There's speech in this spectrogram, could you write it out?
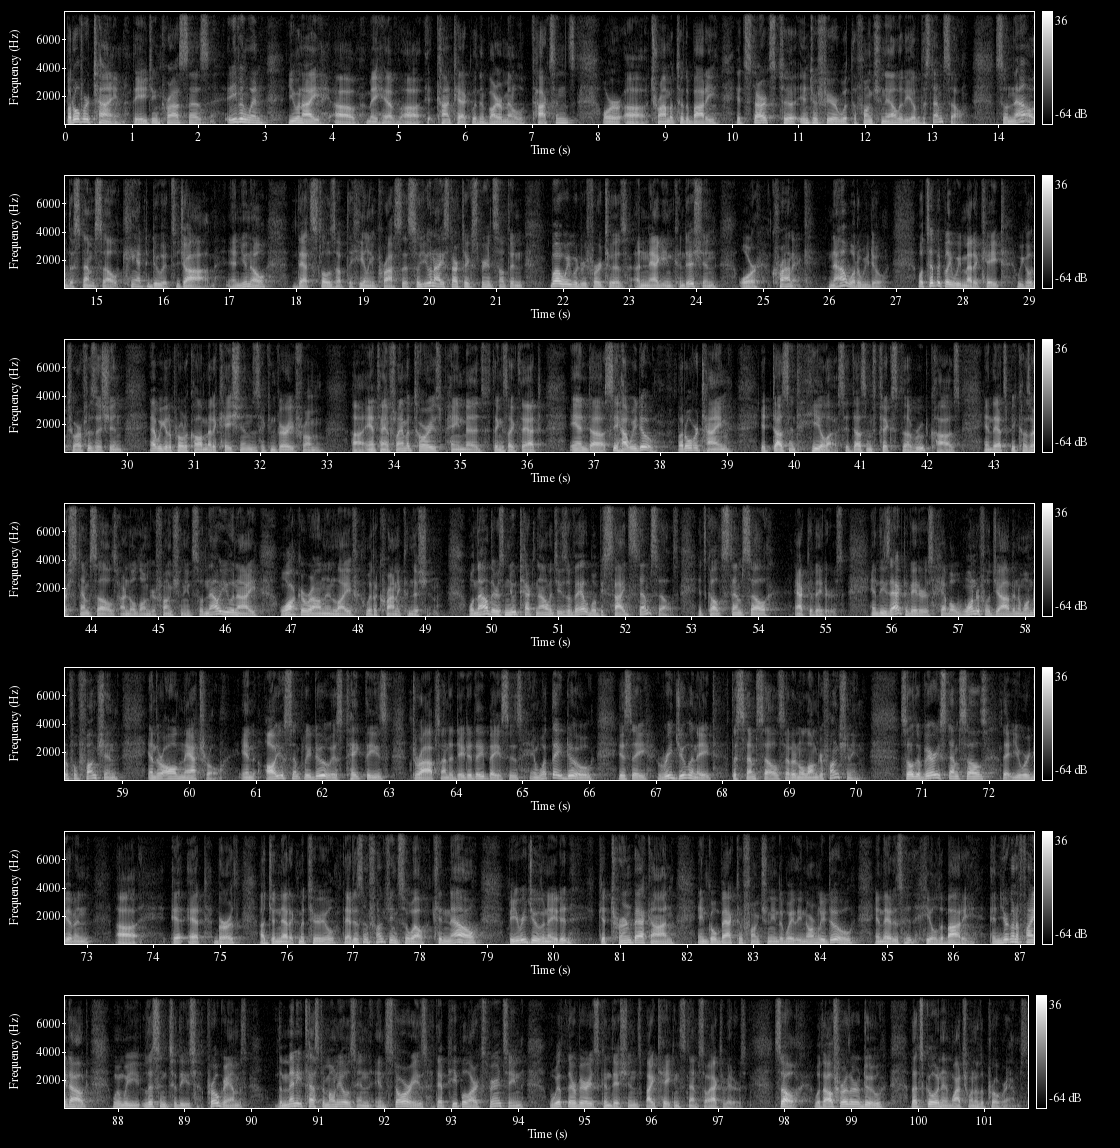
But over time, the aging process, even when you and I uh, may have uh, contact with environmental toxins or uh, trauma to the body. It starts to interfere with the functionality of the stem cell. So now the stem cell can't do its job. And you know, that slows up the healing process. So you and I start to experience something, well, we would refer to as a nagging condition or chronic. Now what do we do? Well, typically we medicate, we go to our physician, and we get a protocol of medications. It can vary from uh, anti-inflammatories, pain meds, things like that, and uh, see how we do. But over time, it doesn't heal us. It doesn't fix the root cause, and that's because our stem cells are no longer functioning. So now you and I walk around in life with a chronic condition. Well, now there's new technologies available besides stem cells. It's called stem cell activators. And these activators have a wonderful job and a wonderful function, and they're all natural. And all you simply do is take these drops on a day-to-day basis, and what they do is they rejuvenate the stem cells that are no longer functioning. So the very stem cells that you were given uh, at birth, a genetic material that isn't functioning so well, can now be rejuvenated, get turned back on, and go back to functioning the way they normally do, and that is heal the body. And you're going to find out when we listen to these programs the many testimonials and, and, stories that people are experiencing with their various conditions by taking stem cell activators. So, without further ado, let's go in and watch one of the programs.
